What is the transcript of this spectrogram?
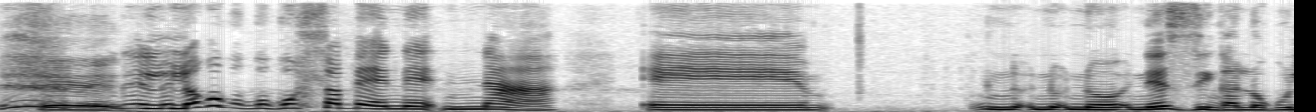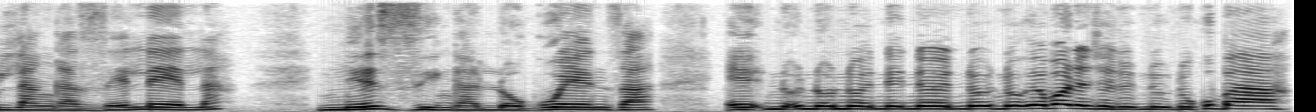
Eh. Lokho ku- ku- kuhlobene na eh no- no nezinga lokulangazelela nezinga lokwenza eh no- no- no- no- no- no- yabona nje no- nokuba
